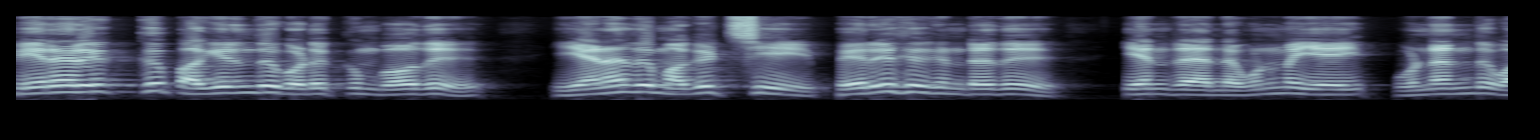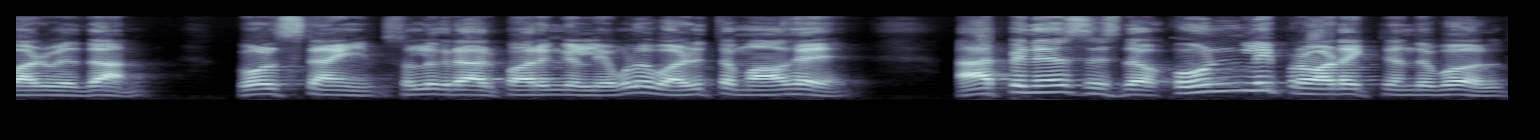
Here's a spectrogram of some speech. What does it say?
பிறருக்கு பகிர்ந்து கொடுக்கும்போது எனது மகிழ்ச்சி பெருகுகின்றது என்ற அந்த உண்மையை உணர்ந்து வாழ்வதுதான். கோல்ஸ்டைன் சொல்லுகிறார் பாருங்கள் எவ்வளவு அழுத்தமாக. Happiness is the only product in the world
